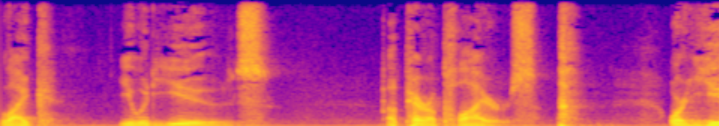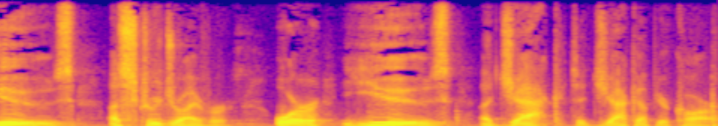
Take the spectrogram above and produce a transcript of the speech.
Like you would use a pair of pliers, or use a screwdriver, or use a jack to jack up your car.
